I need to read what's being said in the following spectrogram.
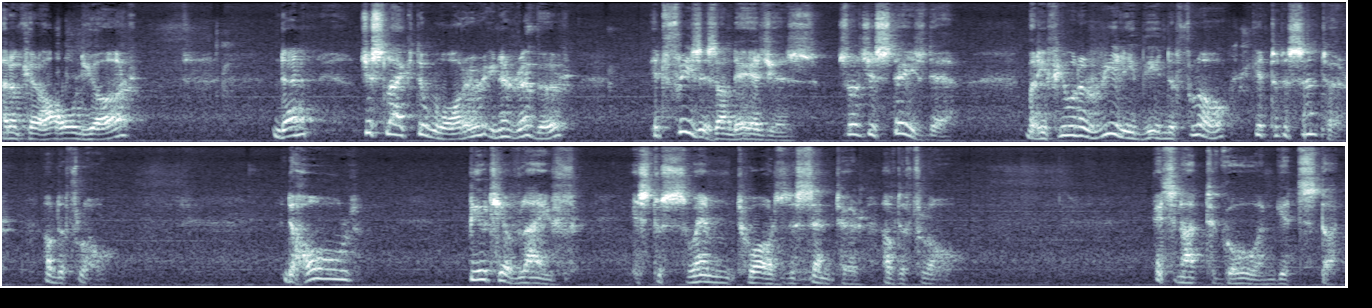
I don't care how old you are, then just like the water in a river, it freezes on the edges, so it just stays there. But if you want to really be in the flow, get to the center of the flow. The whole beauty of life is to swim towards the center of the flow. It's not to go and get stuck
